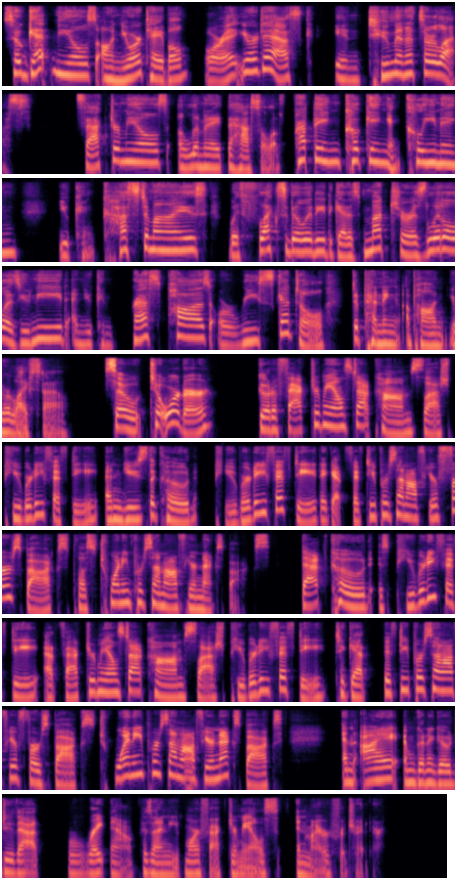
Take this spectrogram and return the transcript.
So get meals on your table or at your desk in 2 minutes or less. Factor meals eliminate the hassle of prepping, cooking, and cleaning. You can customize with flexibility to get as much or as little as you need, and you can press pause or reschedule depending upon your lifestyle. So to order, go to factormeals.com slash puberty50 and use the code puberty50 to get 50% off your first box plus 20% off your next box. That code is puberty50 at factormeals.com slash puberty50 to get 50% off your first box, 20% off your next box. And I am going to go do that right now because I need more factor meals in my refrigerator.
